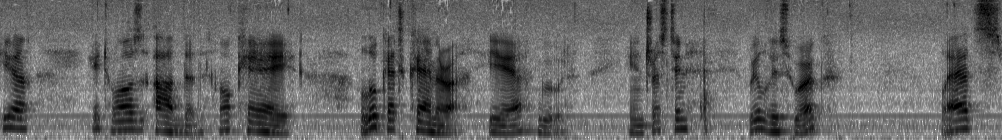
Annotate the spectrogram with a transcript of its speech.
here. It was added. Okay. Look at camera. Yeah good. Interesting. Will this work? Let's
